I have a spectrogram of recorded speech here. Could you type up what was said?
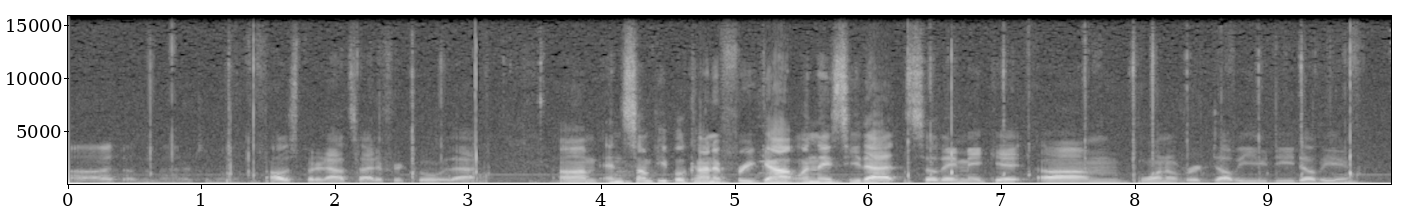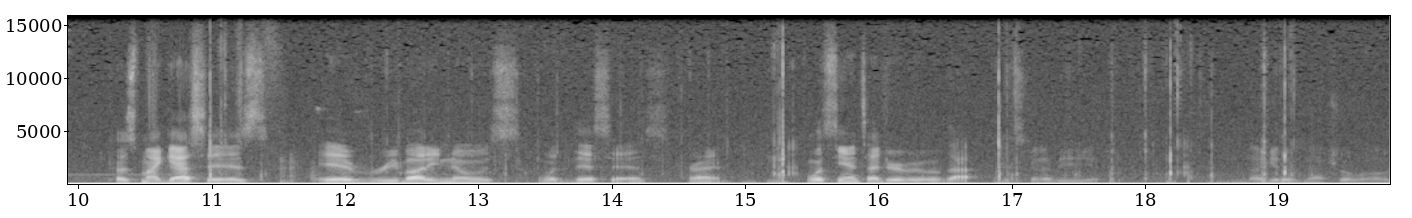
Uh, it doesn't matter to me. I'll just put it outside if you're cool with that. Um, and some people kind of freak out when they see that, so they make it um, 1 over WDW. Because my guess is everybody knows what this is, right? Mhm. What's the antiderivative of that? It's going to be negative natural log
